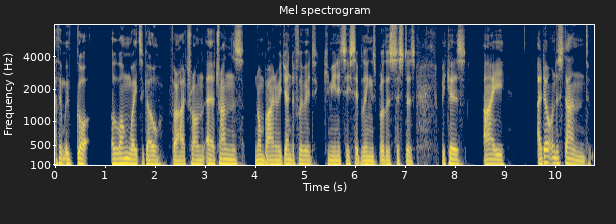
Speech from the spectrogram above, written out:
I think we've got a long way to go for our tron, uh, trans, non-binary, gender fluid community, siblings, brothers, sisters, because I I don't understand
